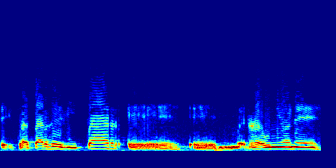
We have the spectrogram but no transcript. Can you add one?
eh, tratar de evitar eh, eh, reuniones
